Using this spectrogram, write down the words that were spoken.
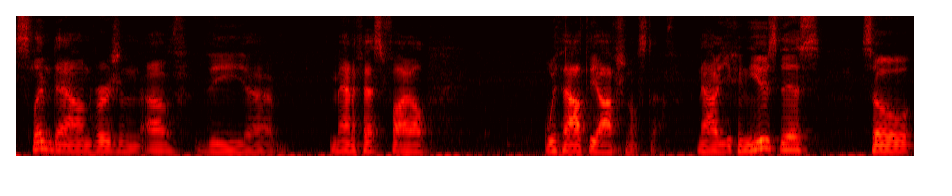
slimmed down version of the uh, manifest file without the optional stuff. Now you can use this so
